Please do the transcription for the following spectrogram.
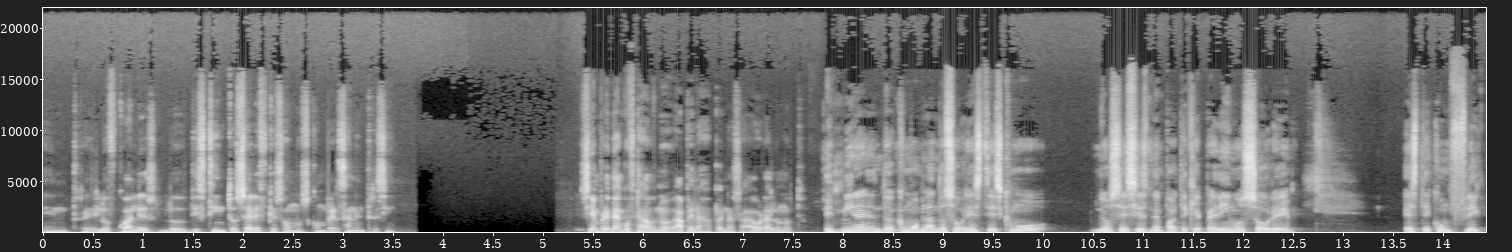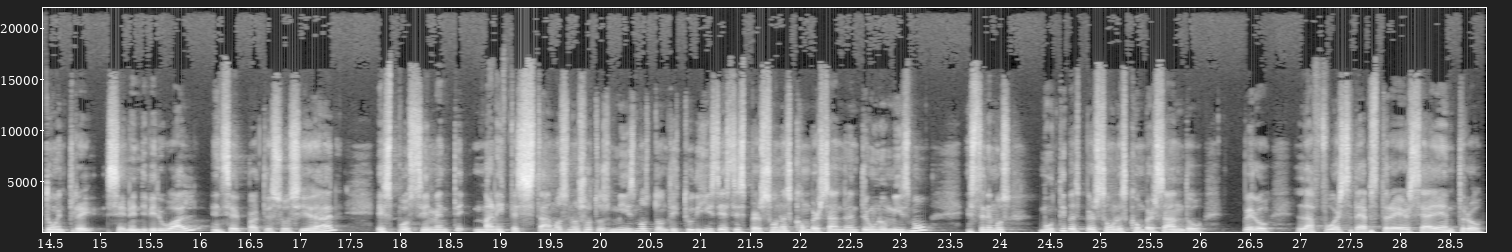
entre los cuales los distintos seres que somos conversan entre sí. Siempre me han gustado, ¿no? apenas, apenas ahora lo noto. Eh, mira, como hablando sobre este, es como, no sé si es la parte que pedimos sobre este conflicto entre ser individual en ser parte de sociedad, es posiblemente manifestamos nosotros mismos, donde tú dijiste, estas personas conversando entre uno mismo, tenemos múltiples personas conversando, pero la fuerza de abstraerse adentro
